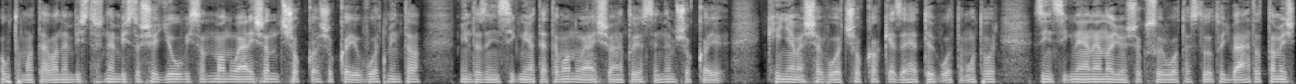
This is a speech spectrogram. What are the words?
Automatával nem biztos, nem biztos, hogy jó, viszont manuálisan sokkal-sokkal jobb volt, mint, a, mint az Insignia. Tehát a manuális váltója szerintem sokkal kényelmesebb volt, sokkal kezelhetőbb volt a motor. Az Insigniánál nagyon sokszor volt azt tudod, hogy váltottam, és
